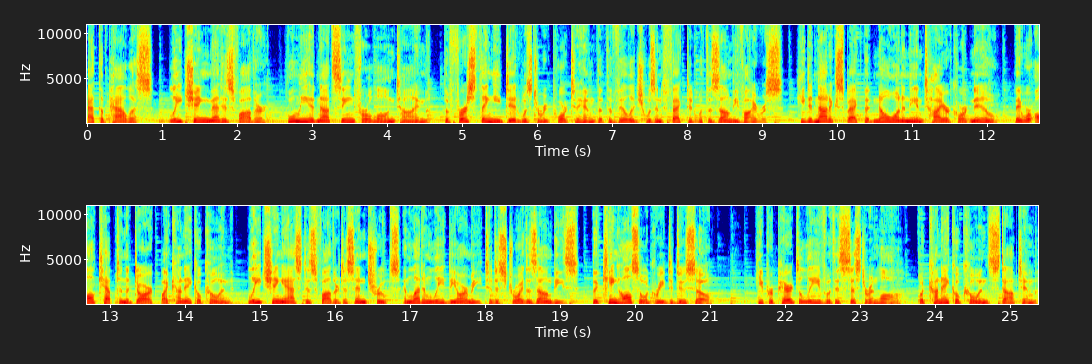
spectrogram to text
At the palace, Li Qing met his father, whom he had not seen for a long time, the first thing he did was to report to him that the village was infected with the zombie virus. He did not expect that no one in the entire court knew. They were all kept in the dark by Kaneko Koen. Li Qing asked his father to send troops and let him lead the army to destroy the zombies. The king also agreed to do so. He prepared to leave with his sister-in-law, but Kaneko Koen stopped him.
